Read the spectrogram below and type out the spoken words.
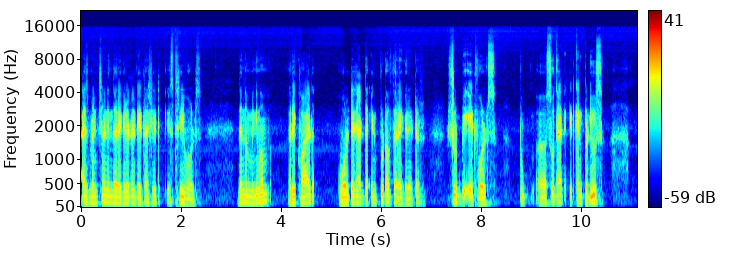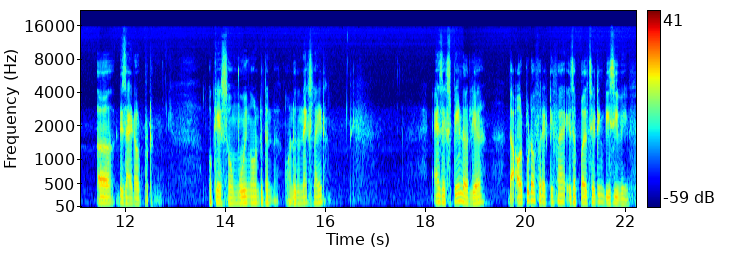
as mentioned in the regulator datasheet is 3 volts. Then the minimum required voltage at the input of the regulator should be 8 volts to uh, so that it can produce a desired output. Okay so moving on to the on to the next slide. As explained earlier the output of a rectifier is a pulsating DC wave.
